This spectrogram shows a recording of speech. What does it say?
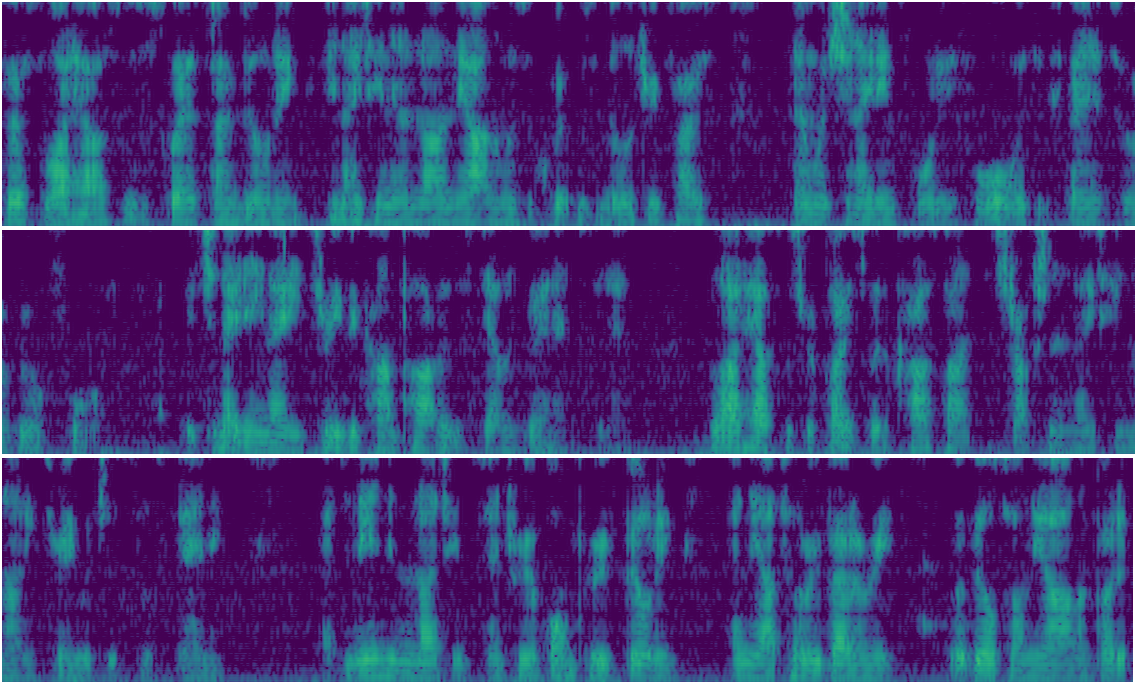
first lighthouse was a square stone building. In 1809 the island was equipped with a military post, and which in 1844 was expanded to a real fort, which in 1883 became part of the Stelling van Amsterdam. The lighthouse was replaced with a cast iron construction in 1893, which is still standing. At the end of the 19th century, a bomb-proof building and the artillery battery were built on the island, but it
